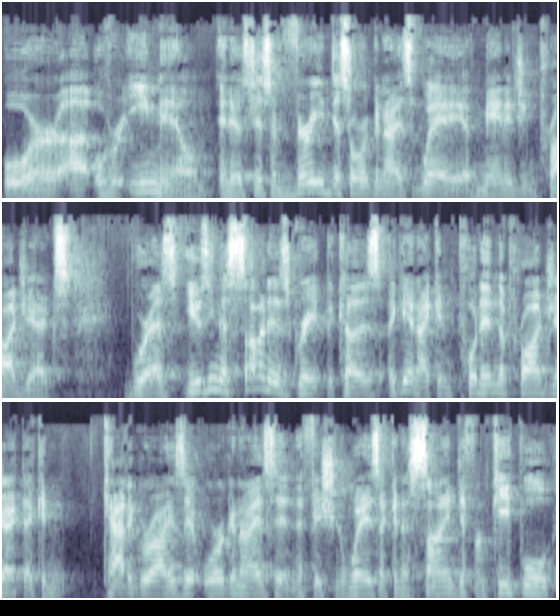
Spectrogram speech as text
or uh, over email, and it was just a very disorganized way of managing projects. Whereas using Asana is great because, again, I can put in the project, I can categorize it, organize it in efficient ways. I can assign different people.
